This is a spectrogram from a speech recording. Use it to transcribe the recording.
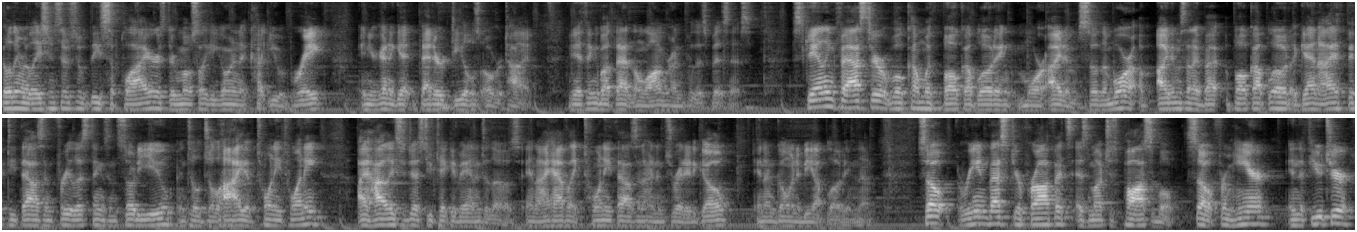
building relationships with these suppliers. They're most likely going to cut you a break, and you're going to get better deals over time. You need to think about that in the long run for this business. Scaling faster will come with bulk uploading more items. So the more items that I bulk upload, again, I have 50,000 free listings and so do you until July of 2020. I highly suggest you take advantage of those. And I have like 20,000 items ready to go and I'm going to be uploading them. So reinvest your profits as much as possible. So from here in the future,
